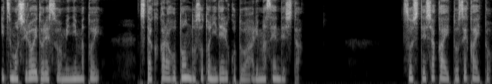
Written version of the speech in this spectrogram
いつも白いドレスを身にまとい、自宅からほとんど外に出ることはありませんでした。そして社会と世界と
